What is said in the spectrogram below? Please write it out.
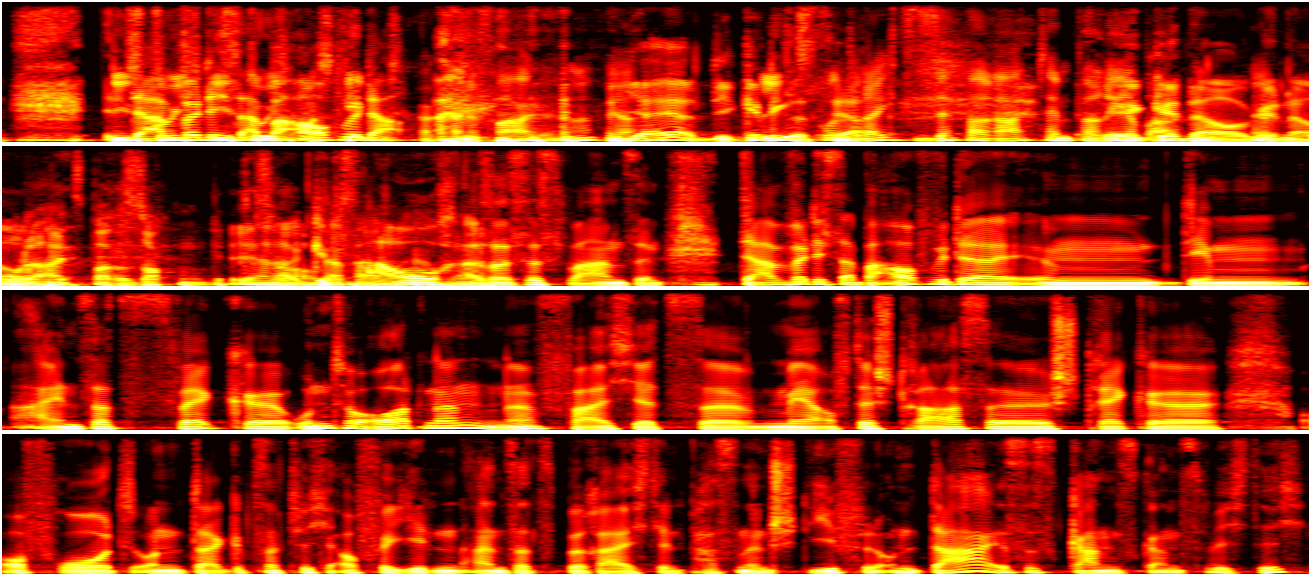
da würde ich es aber auch wieder. Gar keine Frage. Ne? Ja. ja, ja, die gibt Links es. Links und ja. rechts separat temperierbar. Genau, ne? genau. Oder heizbare Socken Jacken gibt es ja, auch. Gibt's auch. Also es ist Wahnsinn. Da würde ich es aber auch wieder ähm, dem Einsatzzweck äh, unterordnen. Ne? Fahre ich jetzt äh, mehr auf der Straße, Strecke, Offroad und da gibt's natürlich auch für jeden Einsatzbereich den passenden Stiefel. Und da ist es ganz, ganz wichtig,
